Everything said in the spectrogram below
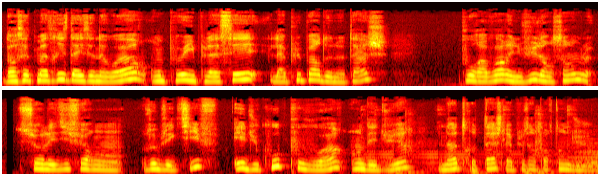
Dans cette matrice d'Eisenhower, on peut y placer la plupart de nos tâches pour avoir une vue d'ensemble sur les différents objectifs et du coup pouvoir en déduire notre tâche la plus importante du jour.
